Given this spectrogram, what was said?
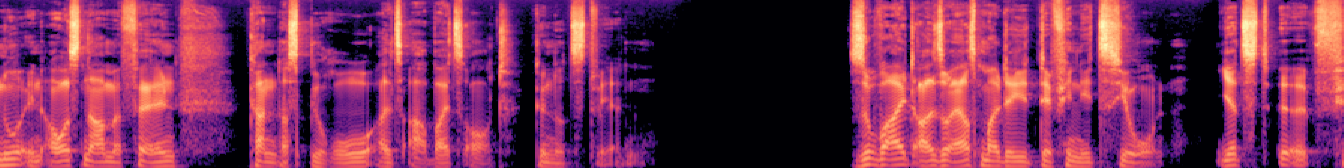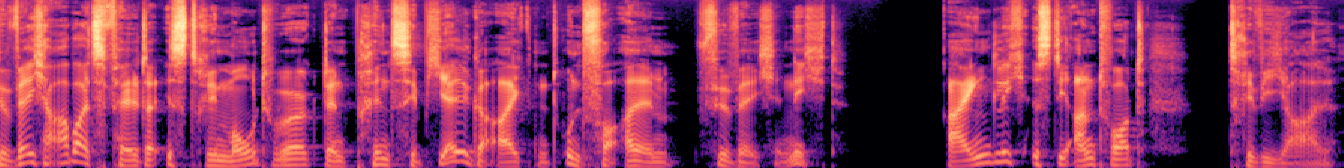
Nur in Ausnahmefällen kann das Büro als Arbeitsort genutzt werden. Soweit also erstmal die Definition. Jetzt, äh, für welche Arbeitsfelder ist Remote Work denn prinzipiell geeignet und vor allem für welche nicht? Eigentlich ist die Antwort trivial.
